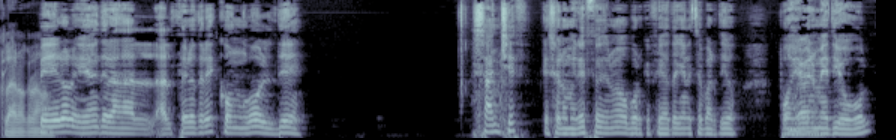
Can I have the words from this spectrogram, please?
claro, claro. Pero le voy a meter al, al 0-3 con gol de Sánchez, que se lo merece de nuevo porque fíjate que en este partido podía Bueno. haber metido gol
